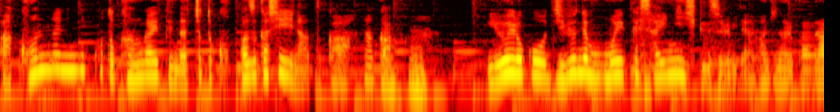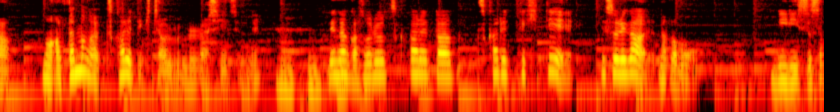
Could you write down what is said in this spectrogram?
あこんなにこと考えてんだちょっとこっぱずかしいなとかなんう。かうんうんいろいろこう自分でもう一回再認識するみたいな感じになるから、まあ、頭が疲れてきちゃうらしいんですよね。うんうんでなんかそれを疲れた疲れてきてでそれがなんかもうリリースさ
